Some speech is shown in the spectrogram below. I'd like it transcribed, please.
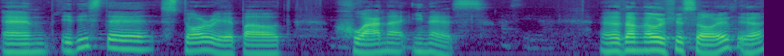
And it is the story about Juana Inez. And I don't know if you saw it, yeah?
